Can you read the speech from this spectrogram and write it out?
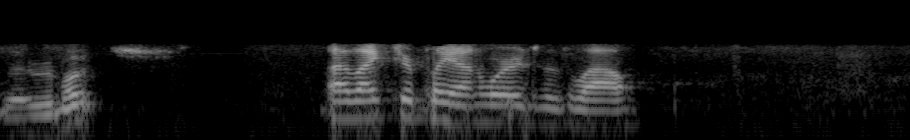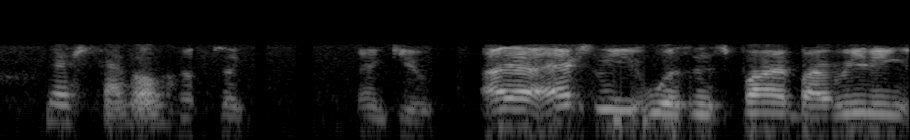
you very much. I liked your play on words as well. There's several. Thank you. I uh, actually was inspired by reading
